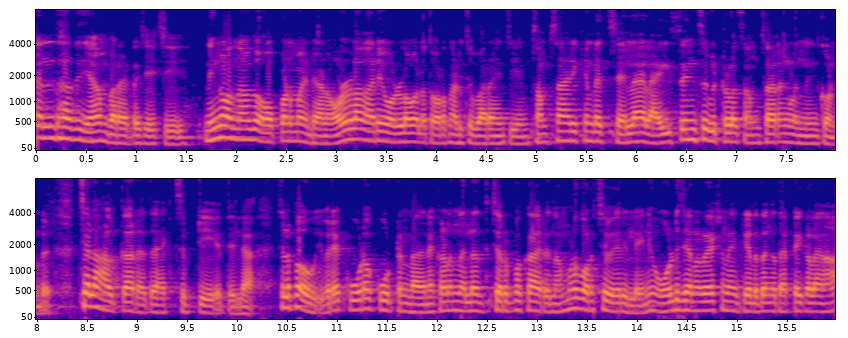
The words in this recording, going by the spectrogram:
എന്താ അത് ഞാൻ പറയട്ടെ ചേച്ചി. നിങ്ങൾ ഒന്നാമത് ഓപ്പൺ മൈൻഡ് ആണ്. ഉള്ള കാര്യം ഉള്ള പോലെ തുറന്നടിച്ച് പറയുകയും ചെയ്യും. സംസാരിക്കേണ്ട ചില ലൈസൻസ് വിട്ടുള്ള സംസാരങ്ങൾ നിങ്ങൾക്കുണ്ട്. ചില ആൾക്കാർ അത് അക്സെപ്റ്റ് ചെയ്യത്തില്ല. ചിലപ്പോൾ ഇവരെ കൂടെ കൂട്ടണ്ട. അതിനേക്കാളും നല്ല ചെറുപ്പക്കാർ നമ്മൾ കുറച്ച് പേരില്ല? ഇനി ഓൾഡ് ജനറേഷനൊക്കെ എടുത്തങ്ങ് തട്ടിക്കളയാൻ ആ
